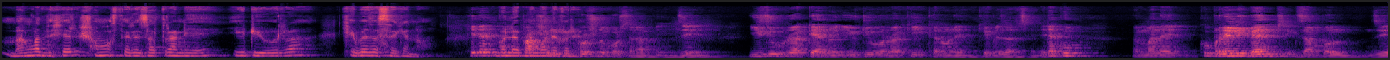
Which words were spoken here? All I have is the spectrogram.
বাংলাদেশের সংস্থার যাত্রা নিয়ে ইউটিউবাররা খেপে যাচ্ছে কেন? বলে আপনি মনে করেন? প্রশ্ন করছেন আপনি যে ইউটিউবরা কেন ইউটিউবাররা কি কারণে খেপে যাচ্ছে? এটা খুব মানে খুব রেলিভেন্ট এক্সাম্পল যে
